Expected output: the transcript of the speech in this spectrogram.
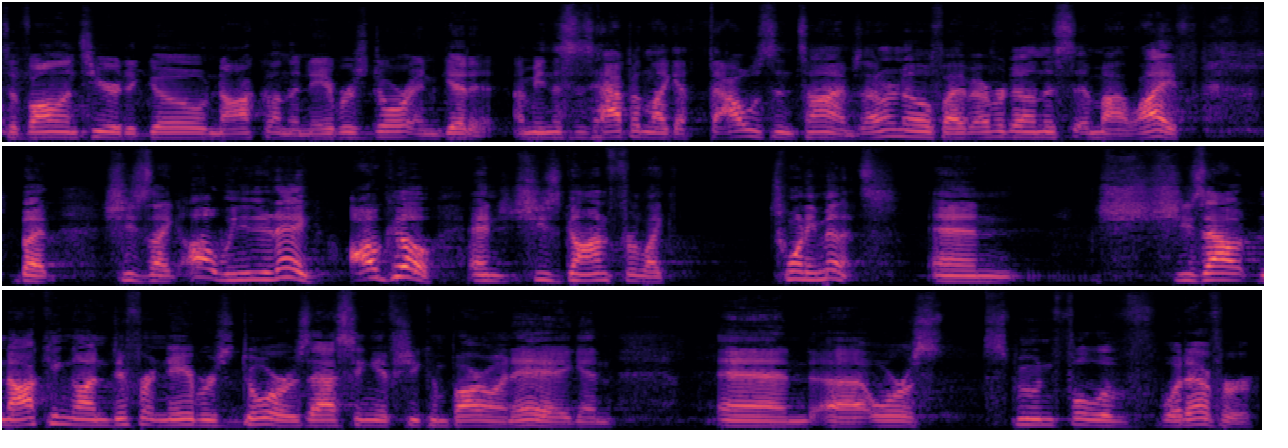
to volunteer to go knock on the neighbor's door and get it. I mean, this has happened like a thousand times. I don't know if I've ever done this in my life, but she's like, Oh, we need an egg. I'll go. And she's gone for like 20 minutes and she's out knocking on different neighbors' doors asking if she can borrow an egg and, and, uh, or a spoonful of whatever.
